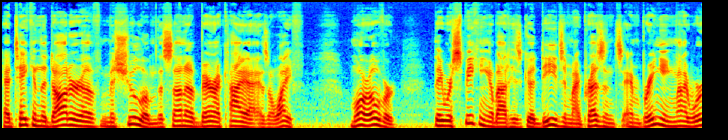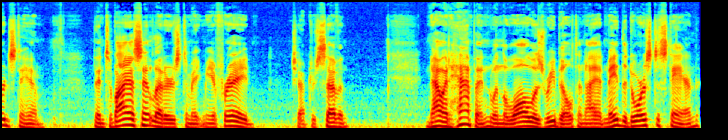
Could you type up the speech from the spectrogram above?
had taken the daughter of Meshullam, the son of Berechiah, as a wife. Moreover, they were speaking about his good deeds in my presence and bringing my words to him. Then Tobiah sent letters to make me afraid. Chapter 7. Now it happened when the wall was rebuilt and I had made the doors to stand,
